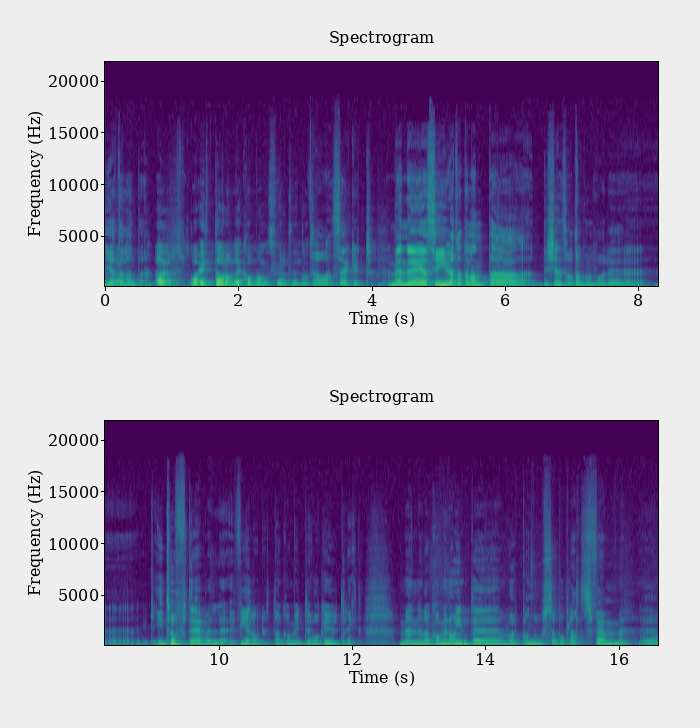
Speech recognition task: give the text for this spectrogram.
i Atalanta. Ja, ja. Och ett av dem lär komma mot Fiorentina också. Ja, säkert. Men eh, jag ser ju att Atalanta, det känns som att de kommer få det... Eh, I tufft är väl fel ord. De kommer ju inte åka ut direkt. Men de kommer nog inte vara uppe och nosa på plats fem eh,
